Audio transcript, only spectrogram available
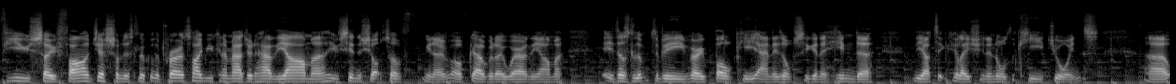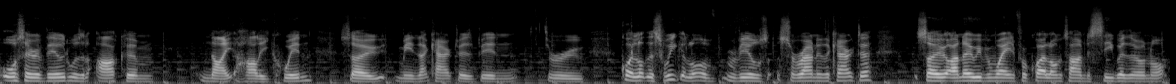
view so far just from this look at the prototype. You can imagine how the armor, you've seen the shots of, you know, of Gal Gadot wearing the armor. It does look to be very bulky and is obviously going to hinder the articulation in all the key joints. Uh, also revealed was an Arkham Knight Harley Quinn. So, I mean, that character has been through quite a lot this week, a lot of reveals surrounding the character. So I know we've been waiting for quite a long time to see whether or not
